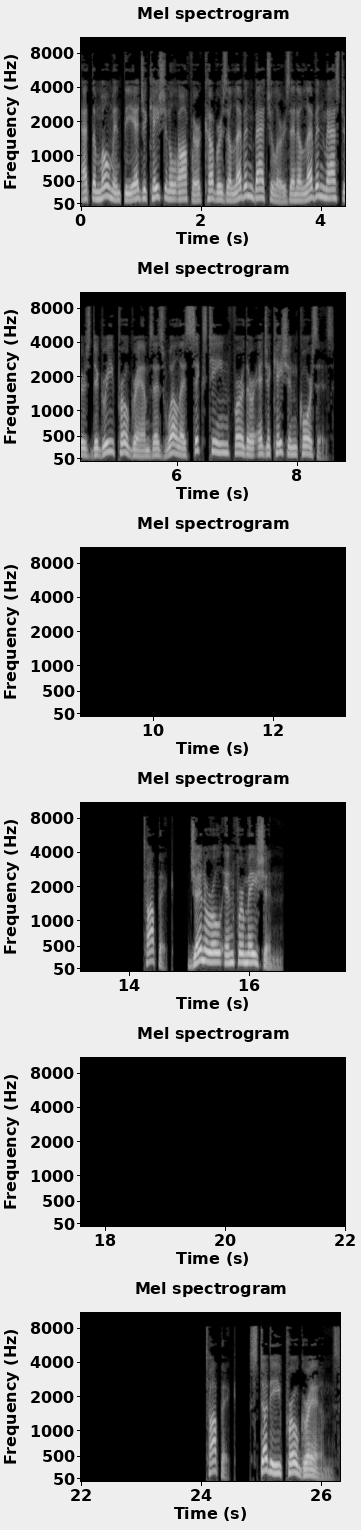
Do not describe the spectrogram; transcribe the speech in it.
At the moment the educational offer covers 11 bachelor's and 11 master's degree programs as well as 16 further education courses. Topic: General information. Topic: Study programs.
